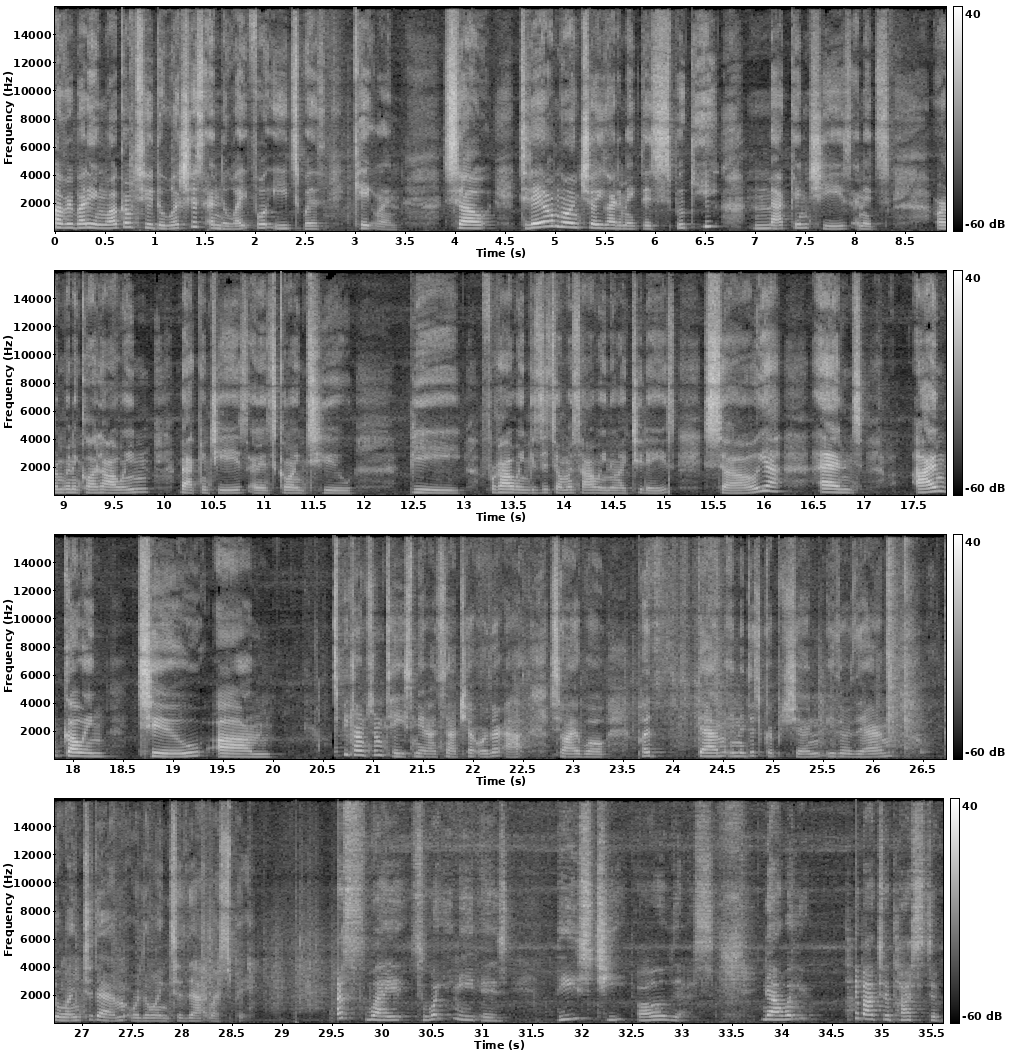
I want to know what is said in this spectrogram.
Hello everybody and welcome to Delicious and Delightful Eats with Kaitlyn. So today I'm going to show you how to make this spooky mac and cheese and it's, or I'm going to call it Halloween mac and cheese and it's going to be for Halloween because it's almost Halloween in like two days. So yeah, and I'm going to, um, recipe comes from Tastemade on Snapchat or their app, so I will put them in the description, either them, the link to them, or the link to that recipe. Best way, so what you need is these cheese, all of this. Now what you're about to pasta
